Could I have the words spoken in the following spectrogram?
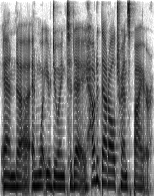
and uh, and what you're doing today how did that all transpire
